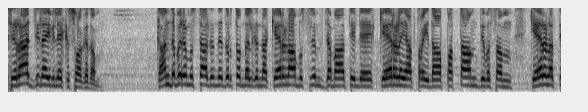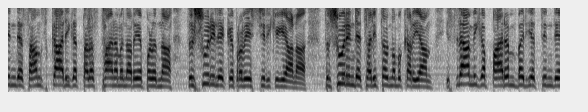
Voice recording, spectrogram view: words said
സിറാജ് ലൈവിലേക്ക് സ്വാഗതം. കാന്തപുരം ഉസ്താദ് നേതൃത്വം നൽകുന്ന കേരള മുസ്ലിം ജമാഅത്തിന്റെ കേരള യാത്ര ഇതാ പത്താം ദിവസം കേരളത്തിന്റെ സാംസ്കാരിക തലസ്ഥാനം എന്നറിയപ്പെടുന്ന തൃശ്ശൂരിലേക്ക് പ്രവേശിച്ചിരിക്കുകയാണ്. തൃശ്ശൂരിന്റെ ചരിത്രം നമുക്കറിയാം. ഇസ്ലാമിക പാരമ്പര്യത്തിന്റെ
